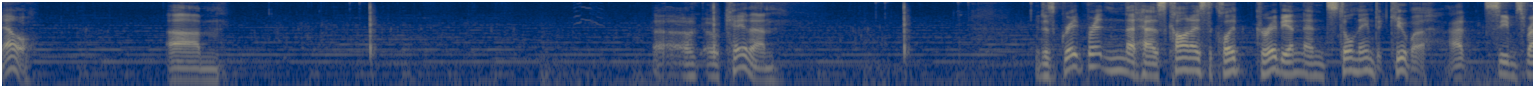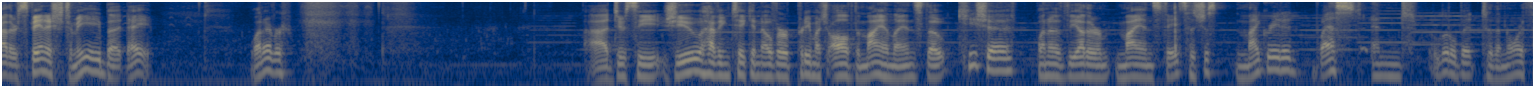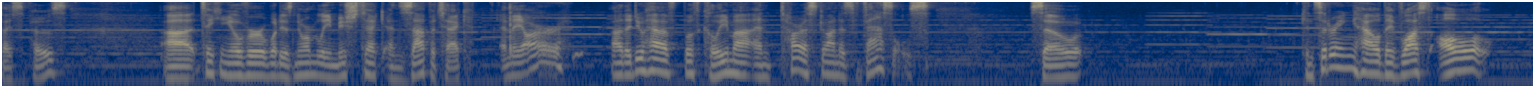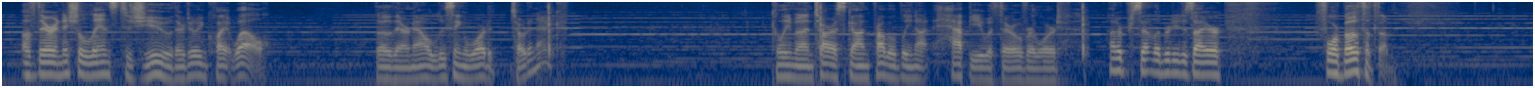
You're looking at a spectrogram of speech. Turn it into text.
No. Um. Uh, okay then. It is Great Britain that has colonized the Caribbean and still named it Cuba. That seems rather Spanish to me, but hey, whatever. Uh, do see Xiu having taken over pretty much all of the Mayan lands, though Quiché, one of the other Mayan states, has just migrated west and a little bit to the north, I suppose, uh, taking over what is normally Mixtec and Zapotec, and they are, uh, they do have both Colima and Tarascan as vassals. So, considering how they've lost all of their initial lands to Xiu, they're doing quite well. Though they're now losing a war to Totonac? Colima and Tarascan probably not happy with their overlord. 100% Liberty Desire for both of them.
